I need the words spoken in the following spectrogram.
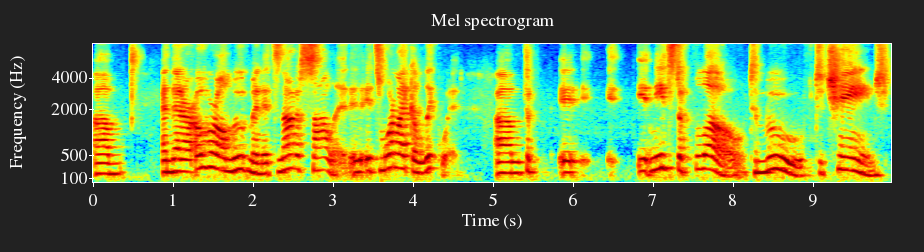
Um, and that our overall movement, it's not a solid, it, it's more like a liquid. Um, to, it, it, it needs to flow, to move, to change,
